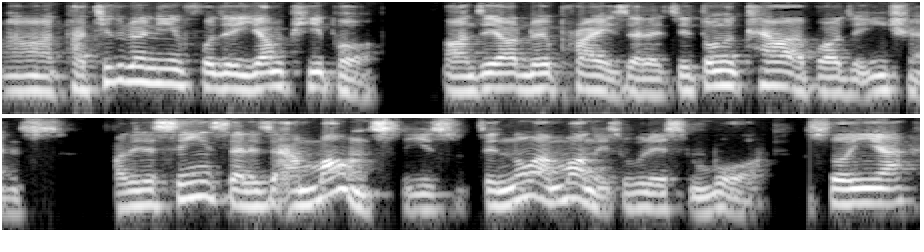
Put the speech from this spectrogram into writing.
uh, particularly for the young people, uh, they are replied that they don't care about the insurance but it seems that the amount is the no amount is really small. So in an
